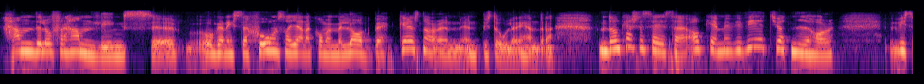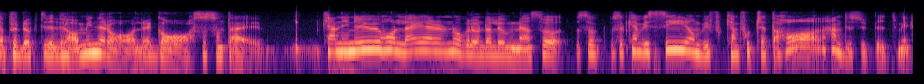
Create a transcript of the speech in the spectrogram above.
handel och förhandlingsorganisation som gärna kommer med lagböcker snarare än, än pistoler i händerna. Men de kanske säger så här, okej okay, men vi vet ju att ni har vissa produkter vi vill ha, mineraler, gas och sånt där kan ni nu hålla er någorlunda lugna så, så, så kan vi se om vi kan fortsätta ha handelsutbyte med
